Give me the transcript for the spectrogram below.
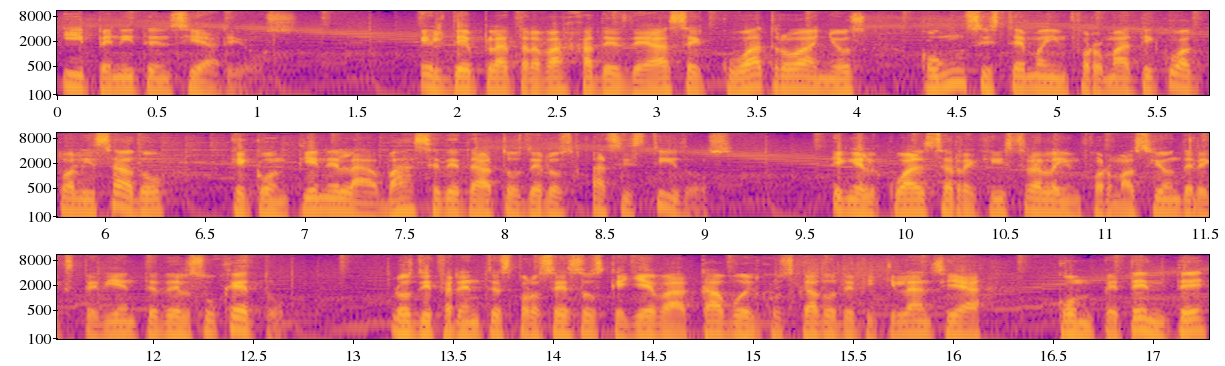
y penitenciarios. El DEPLA trabaja desde hace cuatro años con un sistema informático actualizado que contiene la base de datos de los asistidos, en el cual se registra la información del expediente del sujeto, los diferentes procesos que lleva a cabo el juzgado de vigilancia competente,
